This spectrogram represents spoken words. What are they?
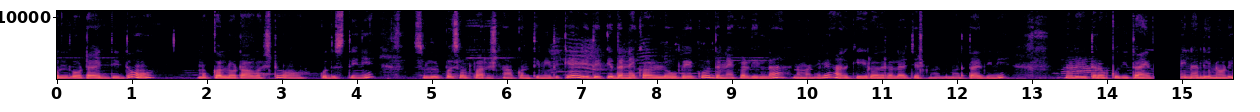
ಒಂದು ಲೋಟ ಇದ್ದಿದ್ದು ಮುಕ್ಕಾಲು ಲೋಟ ಆಗೋಷ್ಟು ಕುದಿಸ್ತೀನಿ. ಸ್ವಲ್ಪ ಸ್ವಲ್ಪ ಅರಿಶಿನ ಹಾಕ್ಕೊತೀನಿ ಇದಕ್ಕೆ. ಇದಕ್ಕೆ ಧನ್ಯಕಾಳು ಬೇಕು. ಧನ್ಯಕಾಳು ಇಲ್ಲ ನಮ್ಮ ಮನೇಲಿ ಅದಕ್ಕೆ ಇರೋದ್ರಲ್ಲ ಅಡ್ಜಸ್ಟ್ ಮಾಡಿ ಮಾಡ್ತಾಯಿದ್ದೀನಿ ನೋಡಿ, ಈ ಥರ ಕುದೀತಾ ಇದೆ. ಫೈನಲಿ ನೋಡಿ,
